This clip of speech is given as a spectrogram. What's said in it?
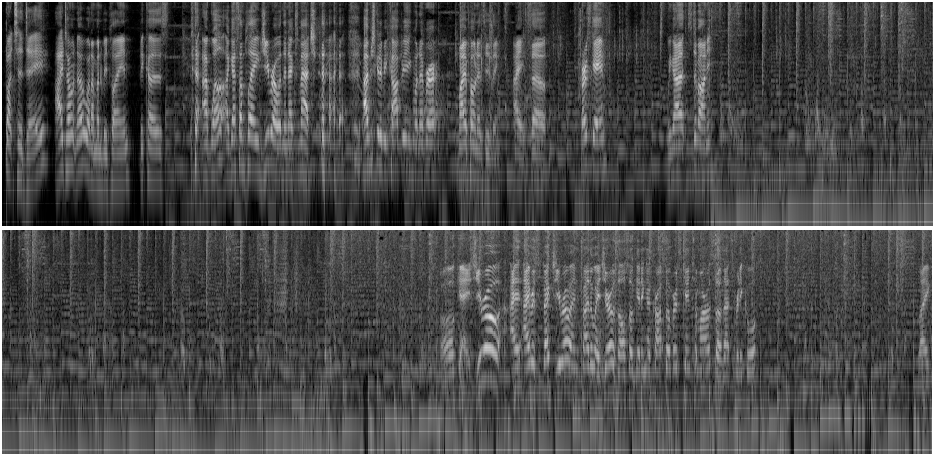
But today, I don't know what I'm going to be playing because, well, I guess I'm playing Jiro in the next match. I'm just going to be copying whatever my opponent's using. Alright, so first game, we got Stevonnie. Okay, Jiro, I, I respect Jiro, and by the way, Jiro's also getting a crossover skin tomorrow, so that's pretty cool. Like,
